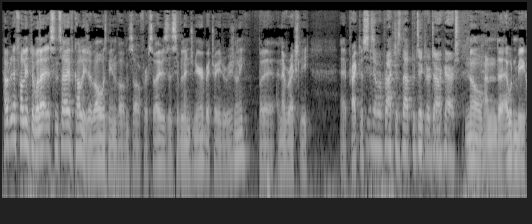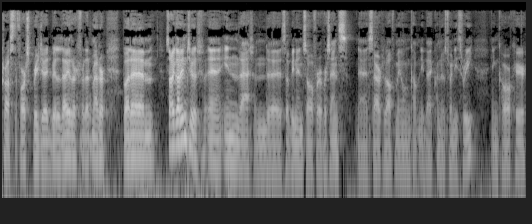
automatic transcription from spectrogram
how did I fall into? Well, uh, since I have college, I've always been involved in software. So I was a civil engineer by trade originally, but uh, I never actually uh, practiced. You never practiced that particular dark art. No, and uh, I wouldn't be across the first bridge I'd build either, for that matter. But um, so I got into it uh, in that, and uh, so I've been in software ever since. Uh, started off my own company back when I was 23 in Cork here,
